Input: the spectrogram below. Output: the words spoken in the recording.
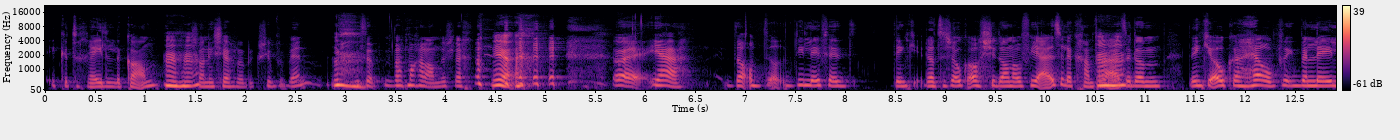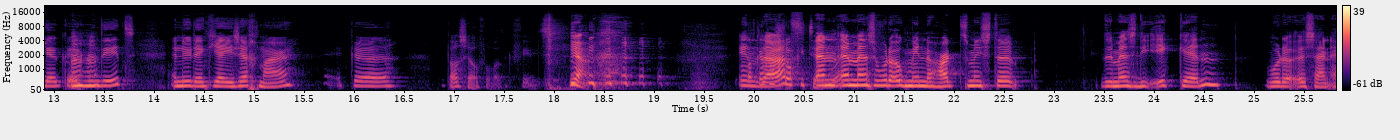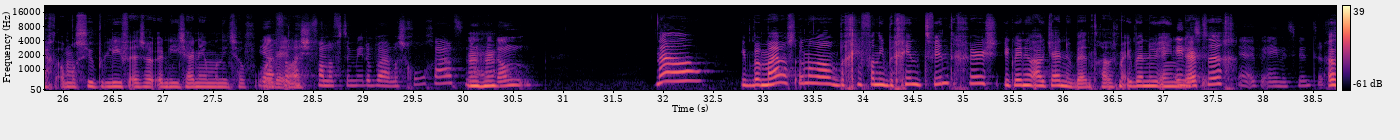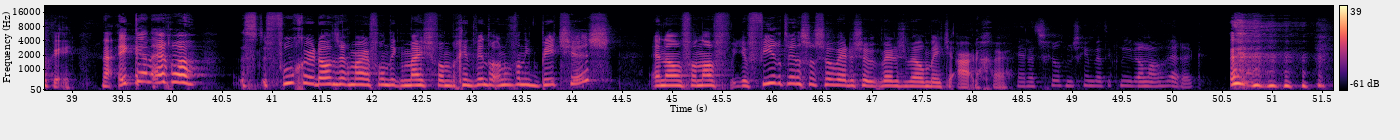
ik het redelijk kan. Mhm. Ik zal niet zeggen dat ik super ben. dat, dat mag een ander zeggen. Ja. Maar ja, dan op, die leeftijd denk je, dat is ook als je dan over je uiterlijk gaat Mhm. praten, dan denk je ook, eh, help, ik ben lelijk, ik ben dit. En nu denk je, ja, je zeg maar, ik eh, bepaal zelf wel wat ik vind. ja. Inderdaad. En, hoor. en mensen worden ook minder hard. Tenminste, de mensen die ik ken, worden, eh, zijn echt allemaal super lief en zo. En die zijn helemaal niet zo Ja, van veroordelend. als je vanaf de middelbare school gaat, nou, Mhm. dan Nou, ik, bij mij was het ook nog wel begin, van die begin twintigers. Ik weet niet hoe oud jij nu bent trouwens, maar ik ben nu 31. ja, ik ben 21. Oké. Nou, ik ken echt wel... Vroeger dan, zeg maar, vond ik meisjes van begin 20 ook nog van die bitches. En dan vanaf je 24 of zo werden ze, werden ze wel een beetje aardiger. Ja, dat scheelt misschien dat ik nu dan al werk.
